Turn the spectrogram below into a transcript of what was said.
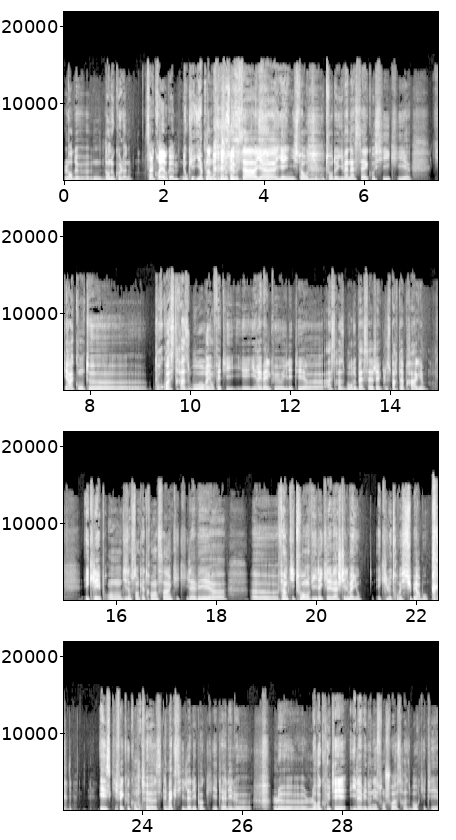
lors de, dans nos colonnes. C'est incroyable quand même. Donc il y a plein de petites choses comme ça. Il y a, y a, une histoire autour de Ivan Asek aussi qui, qui raconte euh, pourquoi Strasbourg. Et en fait, il, il révèle qu'il était euh, à Strasbourg de passage avec le Sparta Prague et qu'il est en 1985 et qu'il avait euh, fait un petit tour en ville et qu'il avait acheté le maillot et qu'il le trouvait super beau. Et ce qui fait que quand euh, c'était Max Hild à l'époque qui était allé le, le, le, recruter, il avait donné son choix à Strasbourg, qui était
